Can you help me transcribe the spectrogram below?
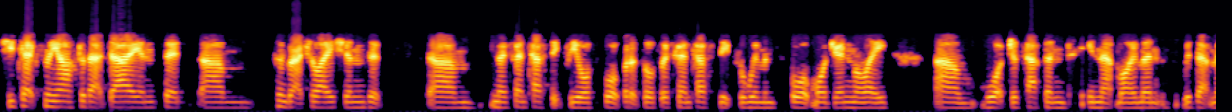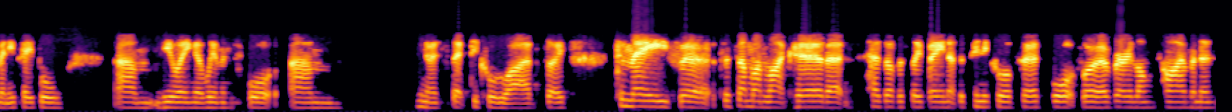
she texted me after that day and said, um, "Congratulations! It's you know fantastic for your sport, but it's also fantastic for women's sport more generally." um, what just happened in that moment with that many people um, viewing a women's sport, um, you know, spectacle live. So to me, for, for someone like her that has obviously been at the pinnacle of her sport for a very long time and an,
